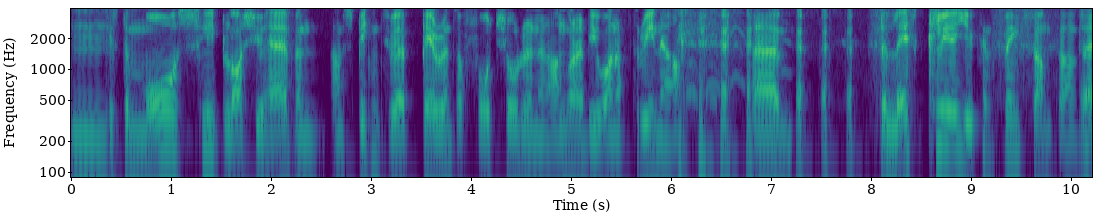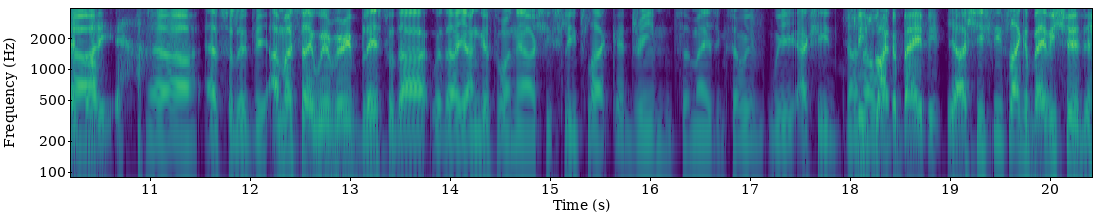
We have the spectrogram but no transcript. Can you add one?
Mm. because the more sleep loss you have, and I'm speaking to a parent of four children, and I'm going to be one of three now, um, the less clear you can think sometimes, eh, buddy? yeah, absolutely. I must say we're very blessed with our with our youngest one now. She sleeps like a dream. It's amazing. So we've we actually don't Sleeps like what, a baby. Yeah, she sleeps like a baby should,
